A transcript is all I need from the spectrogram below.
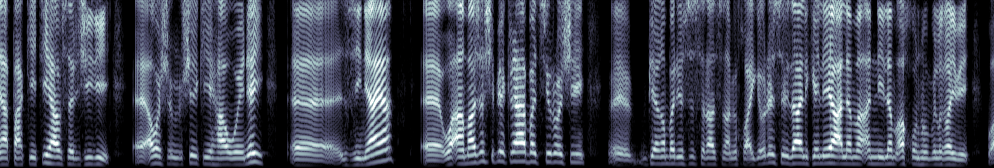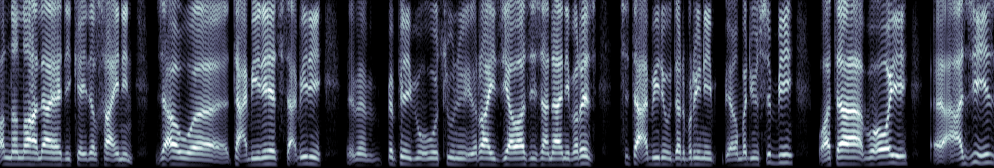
ناپاکێتی هاوسەرگیری ئەوەش شێکی هاوێنەی زینایە و ئاماژەشی پێکرا بە چیرۆکی پێغمبەر یوسف سلا سلامی خخوای گەورە سوی ذلك لە علەمە ئەنی لەم ئەخون و بالغیبی وأن الله لا يهدي كيد الخائنين جا ئەو تعبیری هێچ تعبیری بە پێی وچون ڕای جیاوازی زانانی بەڕێز چ تعبیری و دەربڕینی پێغمبەر یوسف بی واتە بۆ ئەوەی عزیز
